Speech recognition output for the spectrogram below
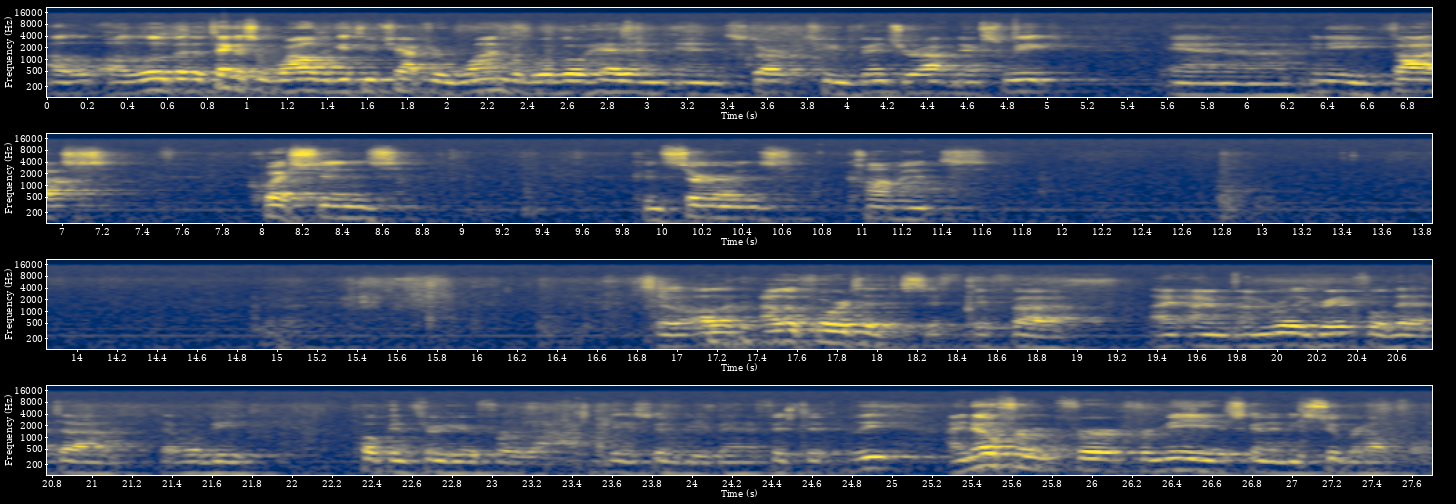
a, a, little bit, it'll take us a while to get through chapter one, but we'll go ahead and, and start to venture out next week. And uh, any thoughts, questions, concerns, comments? So I'll look, I look forward to this. If, if uh, I, am I'm, I'm really grateful that uh, that we'll be poking through here for a while. I think it's going to be a benefit to. Least, I know for, for, for me, it's going to be super helpful.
